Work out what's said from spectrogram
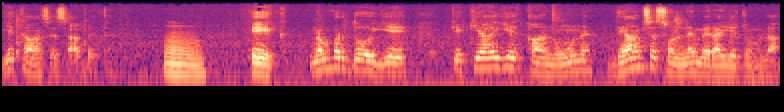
ये कहाँ से साबित है? हम्म। एक नंबर दो ये कि क्या ये कानून है? ध्यान से सुन लें मेरा ये जुमला।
